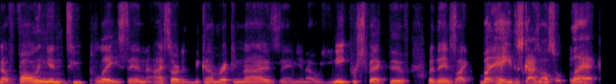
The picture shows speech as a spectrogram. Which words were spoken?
you know, falling into place. And I started to become recognized and, you know, unique perspective. But then it's like, but hey, this guy's also black.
